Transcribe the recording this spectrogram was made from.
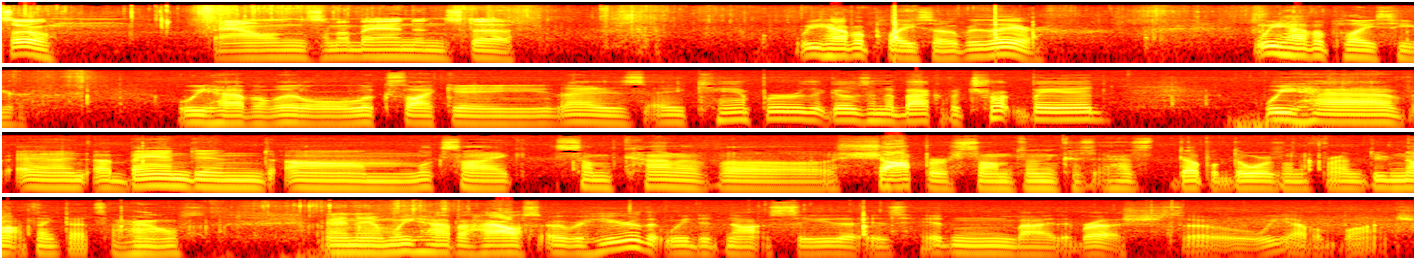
So, found some abandoned stuff. We have a place over there. We have a place here. We have a little, looks like a, that is a camper that goes in the back of a truck bed. We have an abandoned, um, looks like some kind of a shop or something because it has double doors on the front. I do not think that's a house. And then we have a house over here that we did not see that is hidden by the brush. So we have a bunch.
